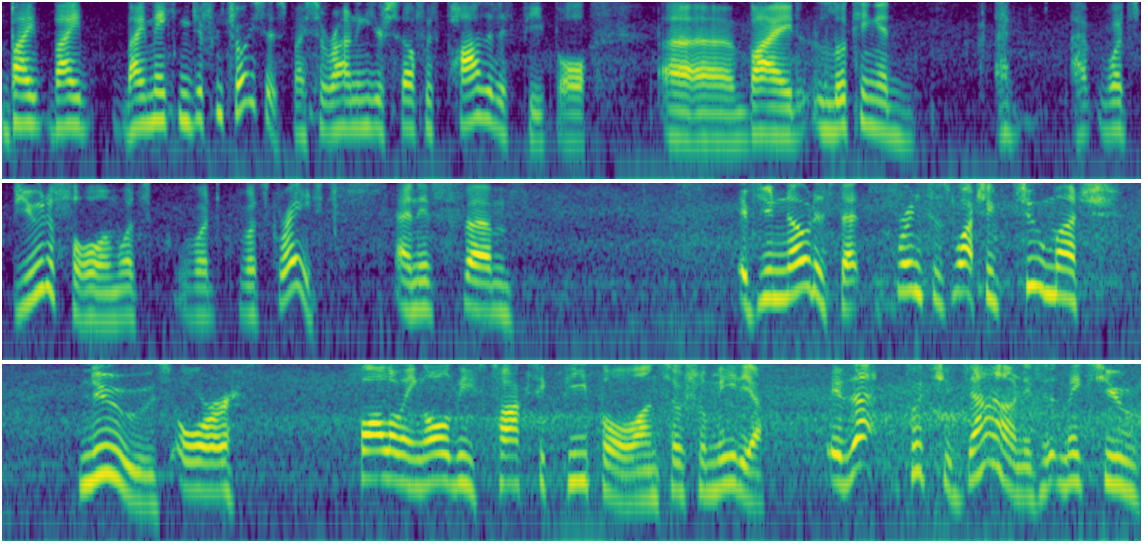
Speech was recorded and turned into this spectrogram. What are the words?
by by by making different choices, by surrounding yourself with positive people, uh, by looking at, at, at what's beautiful and what's what what's great, and if um, if you notice that, for instance, watching too much news or following all these toxic people on social media, if that puts you down, if it makes you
